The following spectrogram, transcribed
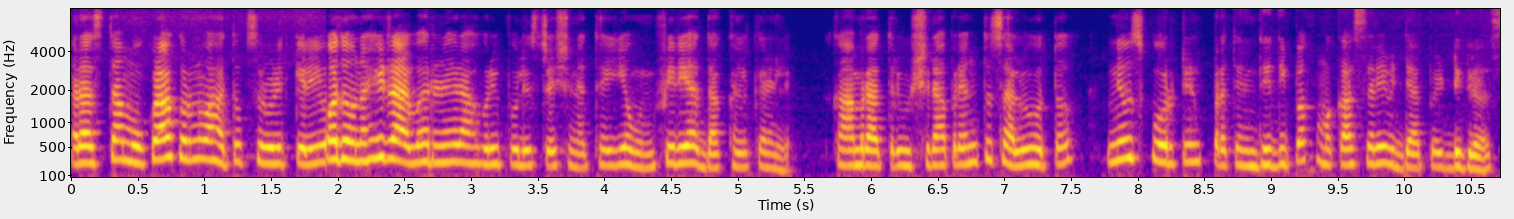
रस्ता मोकळा करून वाहतूक सुरळीत केली व दोनही ड्रायव्हरने राहुरी पोलीस स्टेशन येथे येऊन फिर्याद दाखल केली. काम रात्री उशिरापर्यंत चालू होतं. न्यूज फोर्टीन प्रतिनिधी दीपक मकासरे विद्यापीठ डिग्रस.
